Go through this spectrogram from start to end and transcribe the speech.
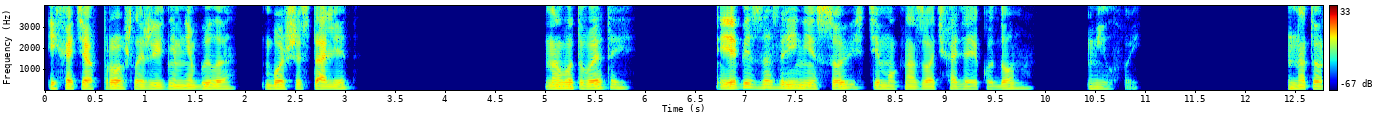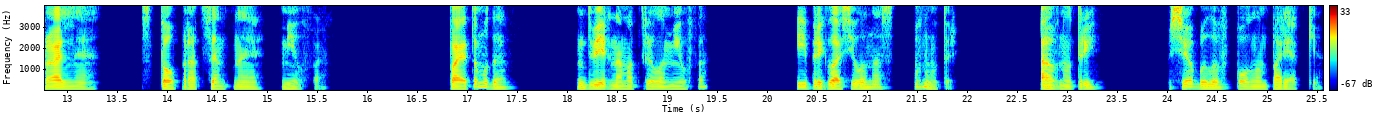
И хотя в прошлой жизни мне было больше ста лет, но вот в этой я без зазрения совести мог назвать хозяйку дома Милфой. Натуральная, стопроцентная Милфа. Поэтому да, дверь нам открыла Милфа и пригласила нас внутрь. А внутри все было в полном порядке.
